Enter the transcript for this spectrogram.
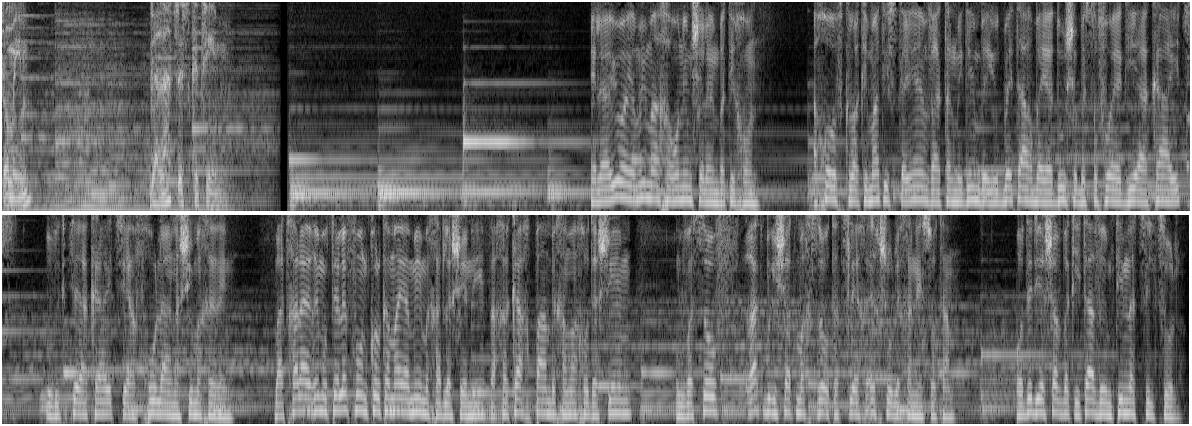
שומעים? גל"צ הסכתים אלה היו הימים האחרונים שלהם בתיכון. החורף כבר כמעט הסתיים והתלמידים בי"ב 4 ידעו שבסופו יגיע הקיץ ובקצה הקיץ יהפכו לאנשים אחרים. בהתחלה הרימו טלפון כל כמה ימים אחד לשני ואחר כך פעם בכמה חודשים ולבסוף רק פגישת מחזור תצליח איכשהו לכנס אותם. עודד ישב בכיתה והמתין לצלצול.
